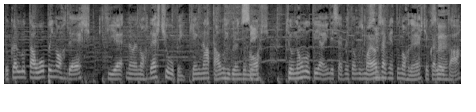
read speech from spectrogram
Eu quero lutar o Open Nordeste, que é. Não, é Nordeste Open, que é em Natal, no Rio Grande do Sim. Norte. Que eu não lutei ainda. Esse evento é um dos maiores Sim. eventos do Nordeste. Eu quero Certo. lutar.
